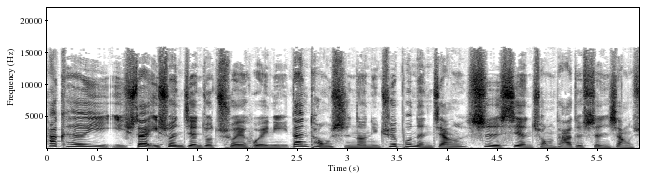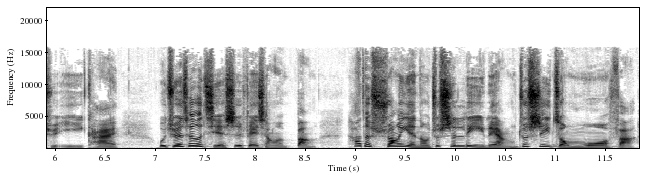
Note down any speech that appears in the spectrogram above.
它可以一在一瞬间就摧毁你，但同时呢，你却不能将视线从他的身上去移开。我觉得这个解释非常的棒。他的双眼哦，就是力量，就是一种魔法，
